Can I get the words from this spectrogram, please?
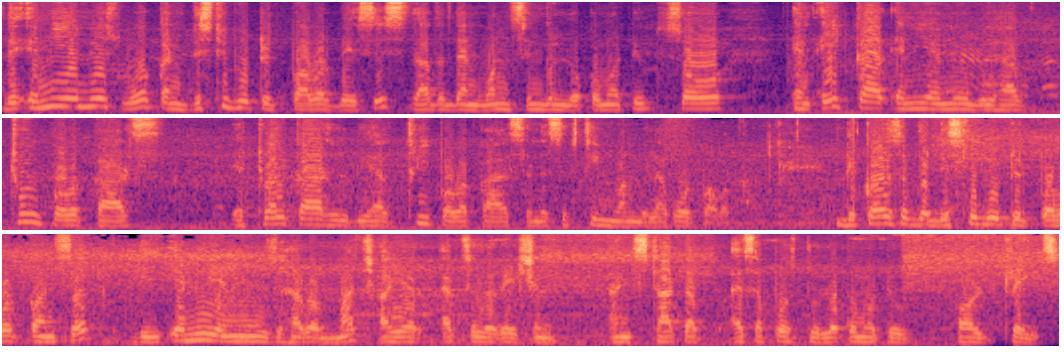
The MEMUs work on distributed power basis rather than one single locomotive. So an 8 car MEMU will have two power cars, a 12 car will be have three power cars and a 16 one will have four power cars. Because of the distributed power concept, the MEMUs have a much higher acceleration and startup as opposed to locomotive hauled trains.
